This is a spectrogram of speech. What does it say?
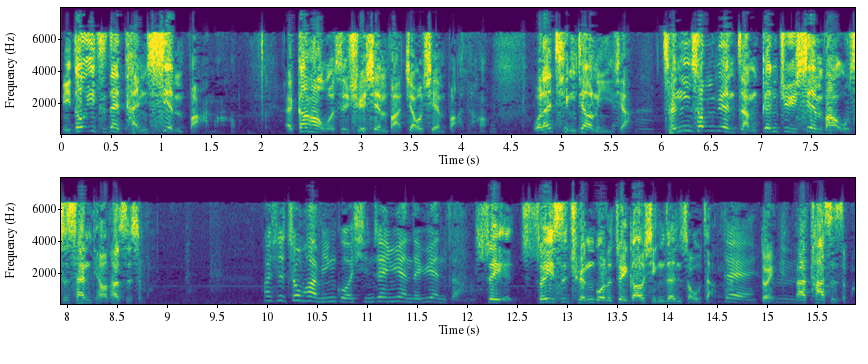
你都一直在谈宪法嘛哈。哎，刚好我是学宪法、教宪法的哈，我来请教你一下嗯，陈冲院长根据宪法五十三条，他是什么？他是中华民国行政院的院长。所以所以是全国的最高行政首长嘛。对对，嗯那他是什么？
